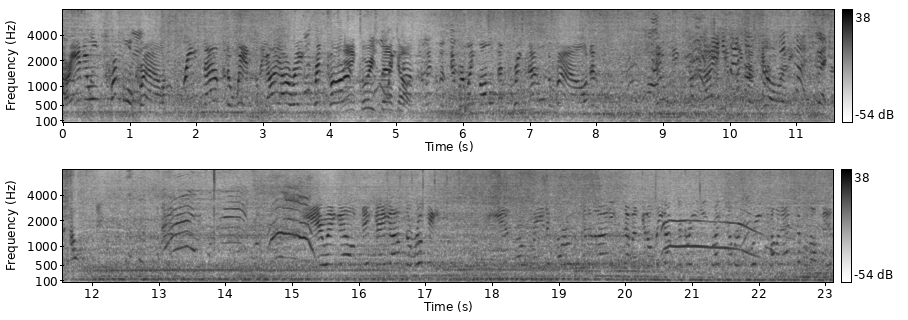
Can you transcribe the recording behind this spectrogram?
Our annual Triple Crown, 3000 to win for the IRA sprint car. And Corey's back out. to win for the Super Late model and 3000 to round. Two kicks from the night. You think that's here already. Good. Here we go. Nick A on the rookie. He is Randy Carlson in the 97. Going to lead up to Grady. Right number three coming at you with a mid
